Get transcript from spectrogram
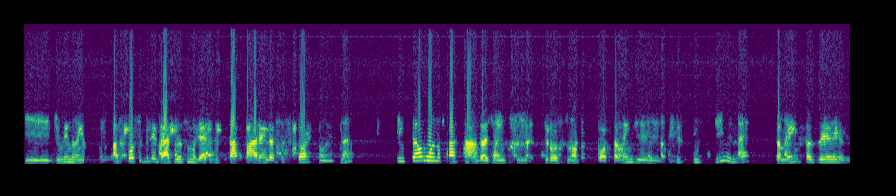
e diminuindo as possibilidades das mulheres escaparem dessas situações, né? Então, o ano passado a gente trouxe uma proposta, além de discutir, né, também fazer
